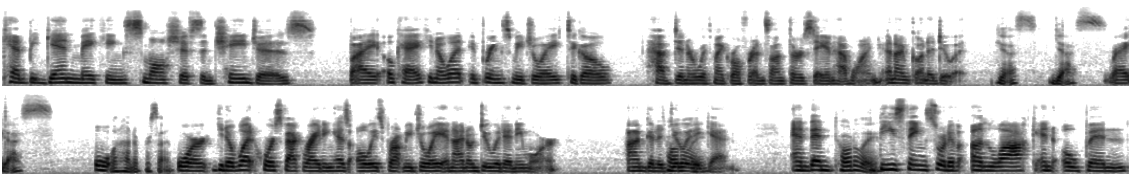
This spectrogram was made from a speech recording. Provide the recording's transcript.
can begin making small shifts and changes by, okay, you know what? It brings me joy to go have dinner with my girlfriends on Thursday and have wine, and I'm going to do it. Yes, yes. Right? Yes. Or, 100%. Or, you know what? Horseback riding has always brought me joy, and I don't do it anymore. I'm going to totally. do it again. And then totally these things sort of unlock and open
